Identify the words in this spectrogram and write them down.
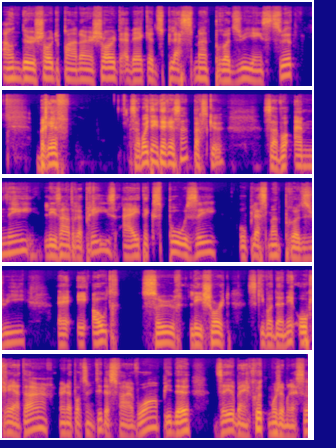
entre deux shorts ou pendant un short avec du placement de produits et ainsi de suite. Bref, ça va être intéressant parce que ça va amener les entreprises à être exposées au placement de produits euh, et autres sur les shorts, ce qui va donner aux créateurs une opportunité de se faire voir puis de dire ben écoute, moi j'aimerais ça,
